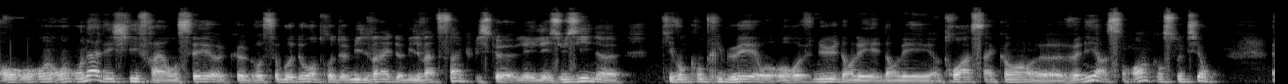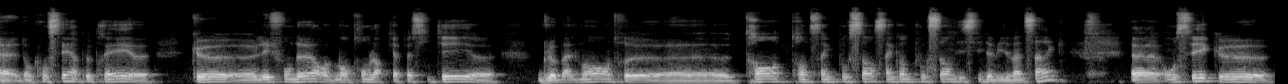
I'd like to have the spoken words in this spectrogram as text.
on, a des chiffres. Hein. On sait euh, que grosso modo, entre 2020 et 2025, puisque les, usines qui vont contribuer aux, revenus dans les, dans les 3 à 5 ans venir sont en construction. donc on sait à peu près que les fondeurs augmenteront leur capacité globalement entre 30, 35%, 50% d'ici 2025. Euh, on sait que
